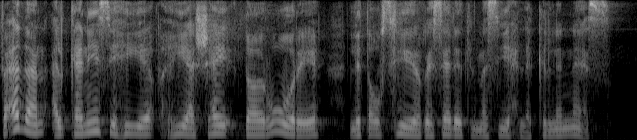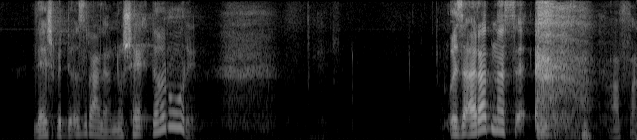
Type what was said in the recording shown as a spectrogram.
فإذا الكنيسة هي هي شيء ضروري لتوصيل رسالة المسيح لكل الناس. ليش بدي أزرع؟ لأنه شيء ضروري. وإذا أردنا س... عفوا.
